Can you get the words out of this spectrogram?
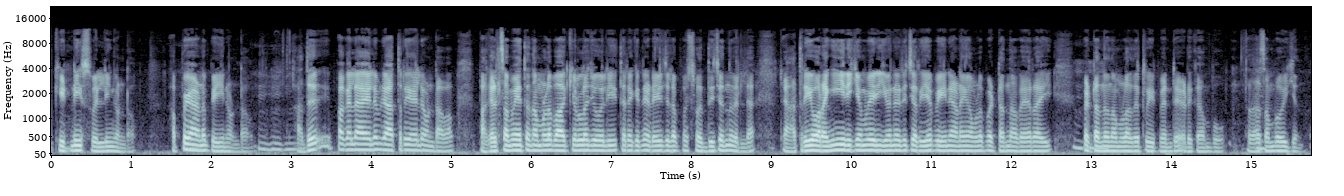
കിഡ്നി സ്വെല്ലിംഗ് ഉണ്ടാവും അപ്പോഴാണ് പെയിൻ ഉണ്ടാവും അത് പകലായാലും രാത്രിയായാലും ഉണ്ടാവാം. പകൽ സമയത്ത് നമ്മൾ ബാക്കിയുള്ള ജോലി തിരക്കിന്റെ ഇടയിൽ ചിലപ്പോൾ ശ്രദ്ധിച്ചെന്ന് വരില്ല രാത്രി ഉറങ്ങിയിരിക്കുമ്പോൾ ഇവനൊരു ചെറിയ പെയിൻ ആണെങ്കിൽ നമ്മൾ പെട്ടെന്ന് അവെയറായി പെട്ടെന്ന് നമ്മളത് ട്രീറ്റ്മെന്റ് എടുക്കാൻ പോകും അതാ സംഭവിക്കുന്നത്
